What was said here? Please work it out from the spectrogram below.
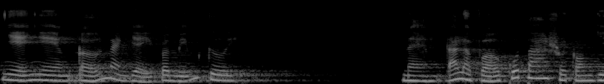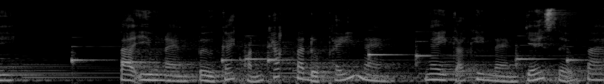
nhẹ nhàng đỡ nàng dậy và mỉm cười. Nàng đã là vợ của ta rồi còn gì? Ta yêu nàng từ cái khoảnh khắc ta được thấy nàng, ngay cả khi nàng chế xẻo ta.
